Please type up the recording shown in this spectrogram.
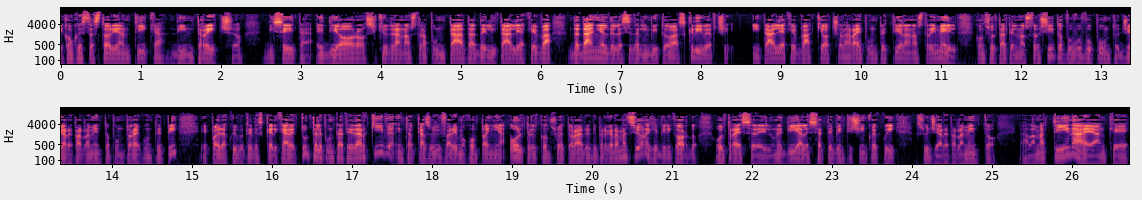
E con questa storia antica di intreccio, di seta e di oro si chiude la nostra puntata dell'Italia che va. Da Daniel della Seta l'invito a scriverci Italia che va, chiocciolarai.it è la nostra email. Consultate il nostro sito www.grparlamento.rai.it e poi da qui potete scaricare tutte le puntate d'archivio. In tal caso vi faremo compagnia oltre il consueto orario di programmazione che vi ricordo, oltre a essere il lunedì alle 7.25 qui su GR Parlamento alla mattina e anche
